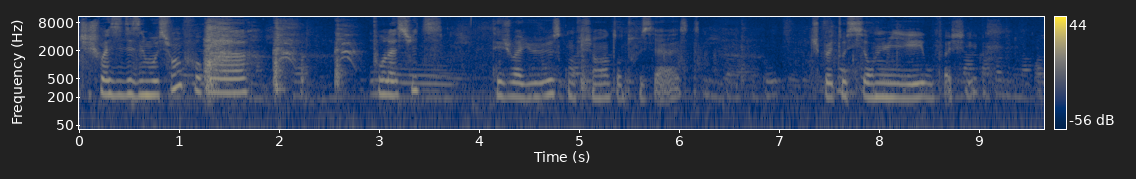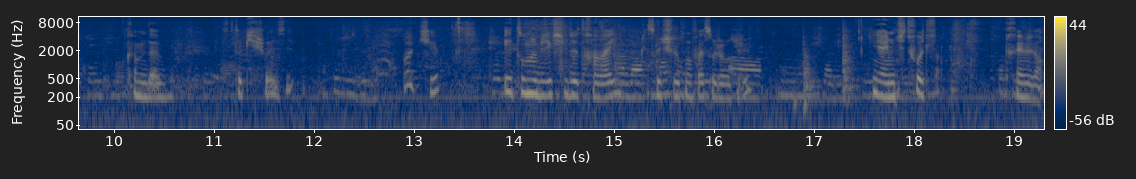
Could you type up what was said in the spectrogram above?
Tu choisis des émotions pour, pour la suite? T'es joyeuse, confiante, enthousiaste. Tu peux être aussi ennuyée ou fâchée, comme d'hab qui choisis. Ok. Et ton objectif de travail, qu'est-ce que tu veux qu'on fasse aujourd'hui? Il y a une petite faute là. Très bien.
